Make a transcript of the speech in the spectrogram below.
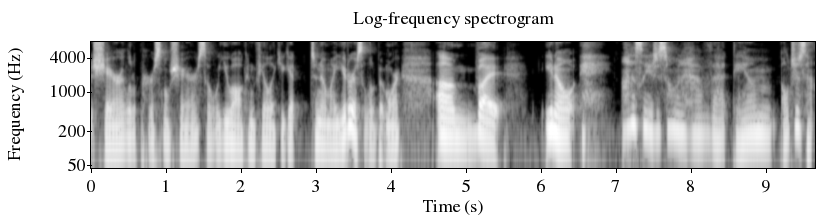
share, a little personal share, so you all can feel like you get to know my uterus a little bit more. Um, but you know, honestly, I just don't want to have that damn ultrasound.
